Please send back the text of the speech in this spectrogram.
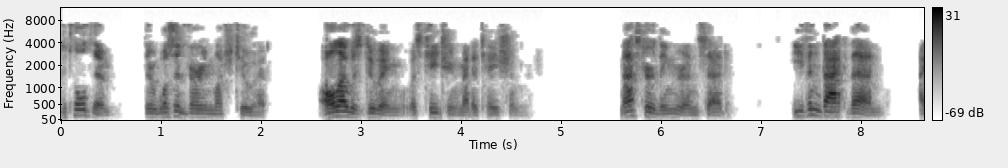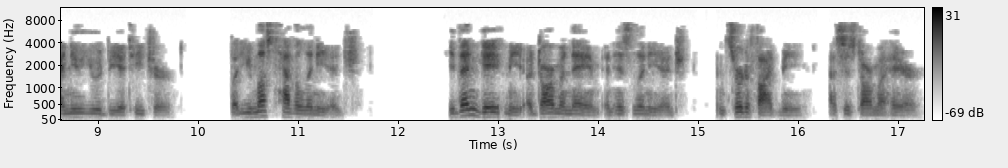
I told him there wasn't very much to it. All I was doing was teaching meditation. Master Ling Yuan said, Even back then, I knew you would be a teacher, but you must have a lineage. He then gave me a Dharma name in his lineage and certified me as his Dharma heir.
